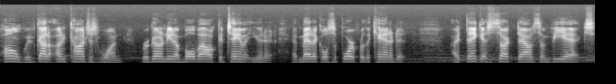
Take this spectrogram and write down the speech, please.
Home, we've got an unconscious one. We're gonna need a mobile containment unit, and medical support for the candidate. I think it sucked down some VX.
